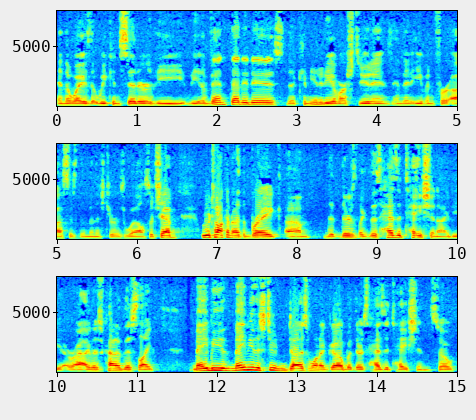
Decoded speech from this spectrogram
in the ways that we consider the, the event that it is, the community of our students, and then even for us as the minister as well. So, Chad, we were talking at the break um, that there's like this hesitation idea, right? Like there's kind of this like maybe maybe the student does want to go, but there's hesitation. So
